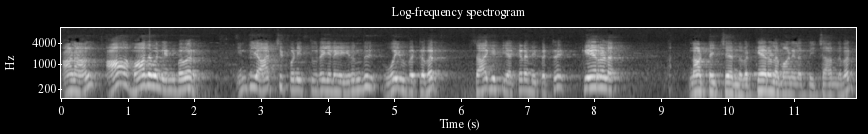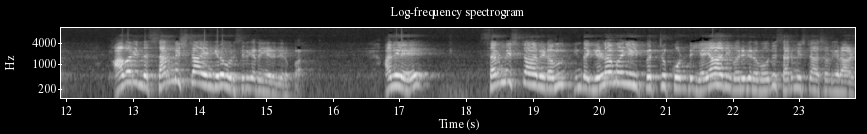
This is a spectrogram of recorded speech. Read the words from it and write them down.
ஆனால் ஆ மாதவன் என்பவர் இந்திய ஆட்சிப்பணித்துறையிலே இருந்து ஓய்வு பெற்றவர் சாகித்ய அகாடமி பெற்ற கேரள நாட்டைச் சேர்ந்தவர் கேரள மாநிலத்தை சார்ந்தவர். அவர் இந்த சர்மிஷ்டா என்கிற ஒரு சிறுகதையை எழுதியிருப்பார். அதிலே சர்மிஷ்டாவிடம் இந்த இளமையை பெற்றுக்கொண்டு யயாதி வருகிற போது சர்மிஷ்டா சொல்கிறாள்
